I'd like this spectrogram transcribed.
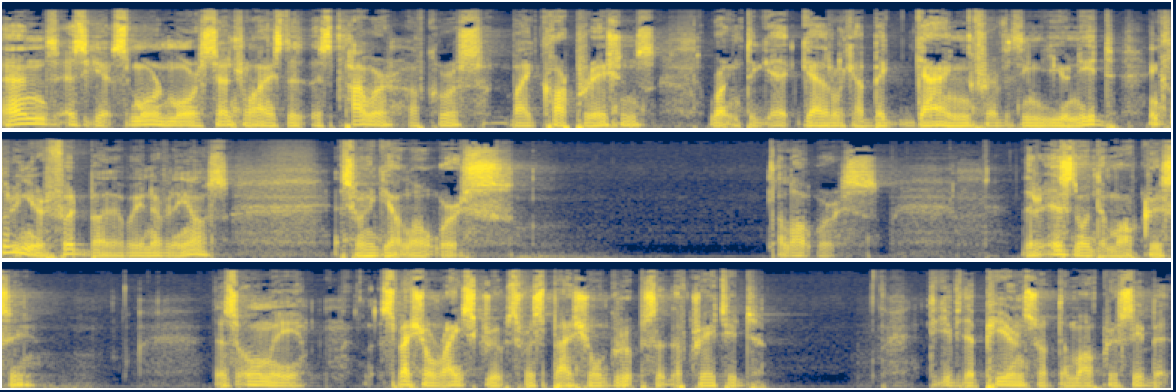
And as it gets more and more centralized, this power, of course, by corporations working together like a big gang for everything you need, including your food, by the way, and everything else, it's going to get a lot worse. A lot worse. There is no democracy. There's only special rights groups for special groups that they've created to give you the appearance of democracy, but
